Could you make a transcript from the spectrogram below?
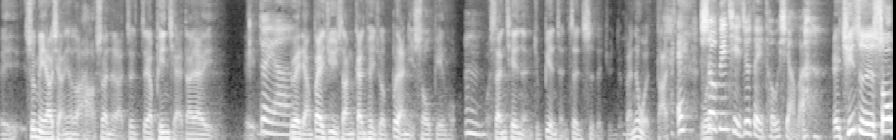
诶，孙美瑶想一想说，好，算了啦，这这要拼起来，大家诶，对呀，对，两败俱伤，干脆就不然你收编我，嗯，我三千人就变成正式的军队，反正我打，哎，收编其实就等于投降吧，哎，其实收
